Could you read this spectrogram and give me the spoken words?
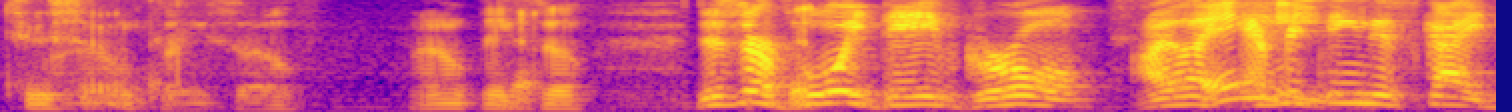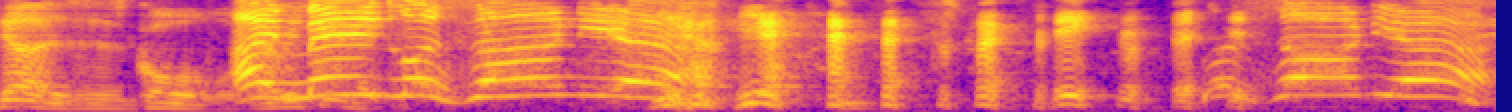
Too soon. I don't think so. I don't think so. This is our boy Dave Grohl. I like Hey. everything this guy does is gold. I Everything- made lasagna. yeah, yeah, that's my favorite. lasagna.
